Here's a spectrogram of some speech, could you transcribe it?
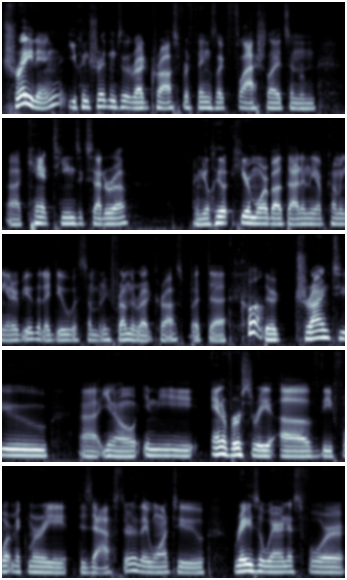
trading, you can trade them to the Red Cross for things like flashlights and uh, canteens, etc. And you'll hear, hear more about that in the upcoming interview that I do with somebody from the Red Cross. But uh, Cool. they're trying to, uh, you know, in the anniversary of the Fort McMurray disaster, they want to raise awareness for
